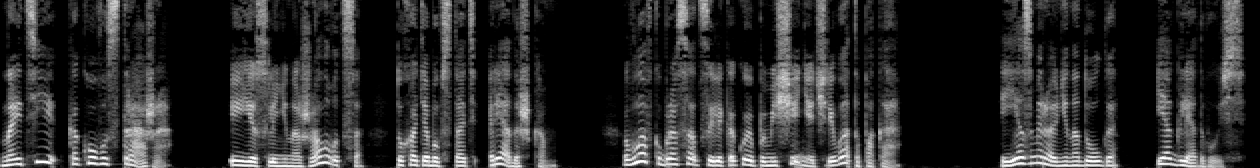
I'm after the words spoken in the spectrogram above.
найти какого стража. И если не нажаловаться, то хотя бы встать рядышком. В лавку бросаться или какое помещение чревато пока. Я замираю ненадолго и оглядываюсь.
